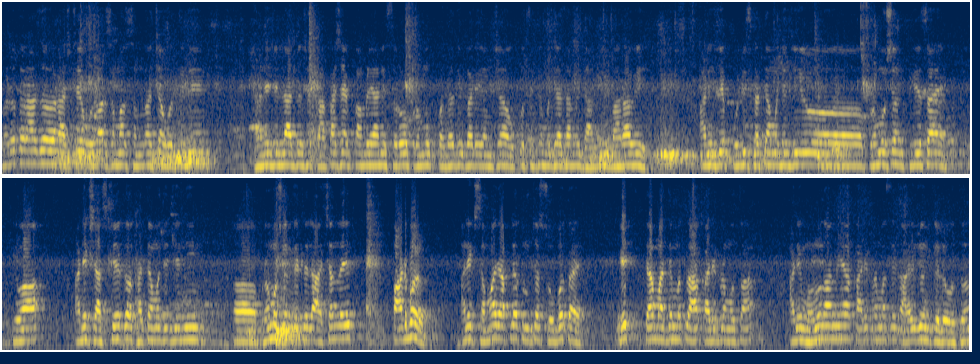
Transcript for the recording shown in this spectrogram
खरं तर आज राष्ट्रीय ओलार समाज संघाच्या वतीने ठाणे जिल्हाध्यक्ष काकासाहेब कांबळे आणि सर्व प्रमुख पदाधिकारी यांच्या उपस्थितीमध्ये आज आम्ही दहावी बारावी आणि जे पोलीस खात्यामध्ये जी प्रमोशन पी एस आय किंवा अनेक शासकीय खात्यामध्ये ज्यांनी प्रमोशन घेतलेलं अशांना एक पाठबळ आणि एक समाज आपल्या तुमच्यासोबत आहे हे त्या माध्यमातला हा कार्यक्रम होता. आणि म्हणून आम्ही या कार्यक्रमाचं एक आयोजन केलं होतं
